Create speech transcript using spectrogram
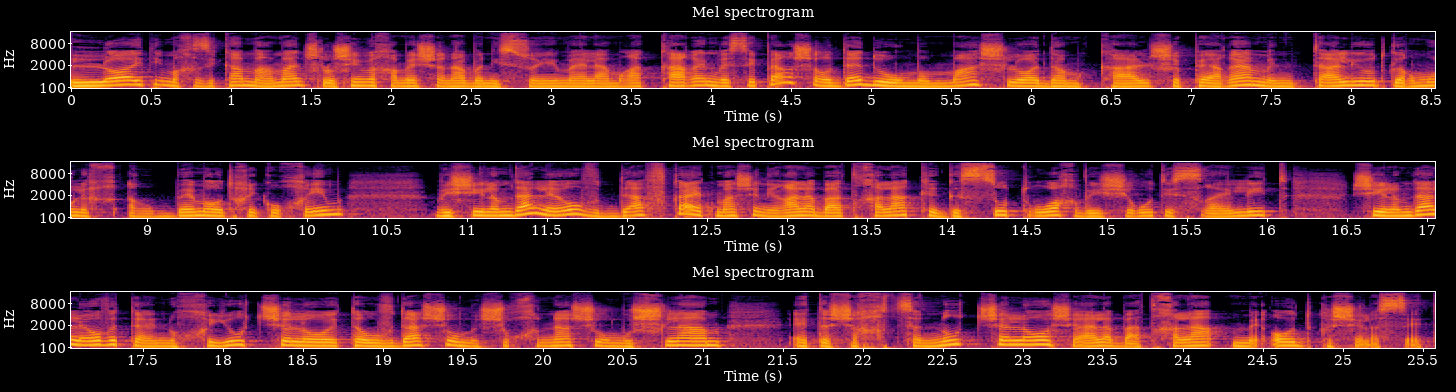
לא הייתי מחזיקה מעמד 35 שנה בנישואים האלה, אמרה קארן, וסיפר שעודד הוא ממש לא אדם קל, שפערי המנטליות גרמו להרבה מאוד חיכוכים, ושהיא למדה לאהוב דווקא את מה שנראה לה בהתחלה כגסות רוח וישירות ישראלית, שהיא למדה לאהוב את האנוכיות שלו, את העובדה שהוא משוכנע שהוא מושלם, את השחצנות שלו, שהיה לה בהתחלה מאוד קשה לשאת.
